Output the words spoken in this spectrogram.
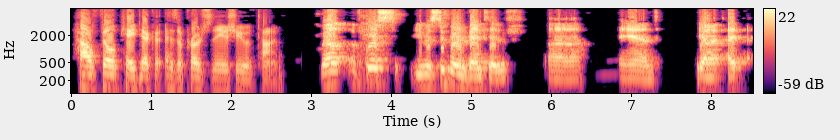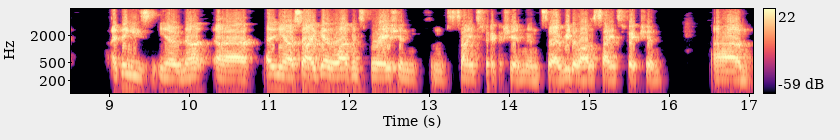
how Philip K. Dick has approached the issue of time? Well, of course, he was super inventive, uh, and yeah, I, I think he's you know not uh, you know so I get a lot of inspiration from science fiction, and so I read a lot of science fiction. Um,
